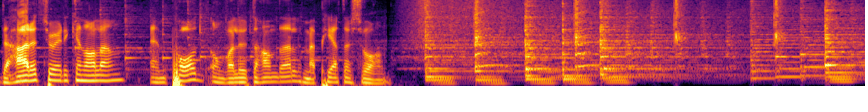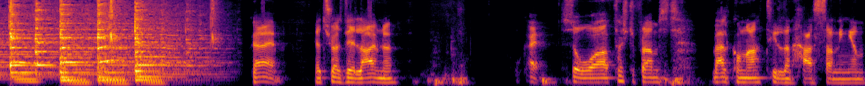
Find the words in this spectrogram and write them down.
Det här är Traderkanalen, en podd om valutahandel med Peter Svahn. Okej, okay, jag tror att vi är live nu. Okej, okay, så uh, först och främst Välkomna till den här sändningen.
